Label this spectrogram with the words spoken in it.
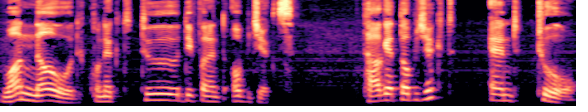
one node connect two different objects, target object and tool.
